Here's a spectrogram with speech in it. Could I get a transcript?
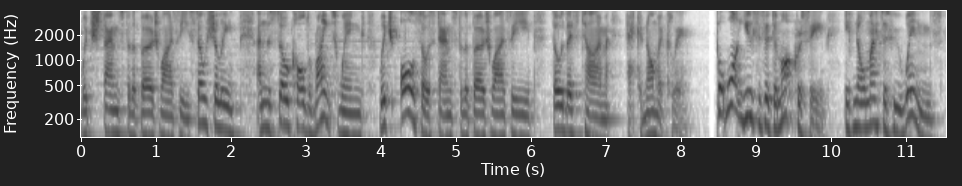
which stands for the bourgeoisie socially, and the so called right wing, which also stands for the bourgeoisie, though this time economically. But what use is a democracy if no matter who wins,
